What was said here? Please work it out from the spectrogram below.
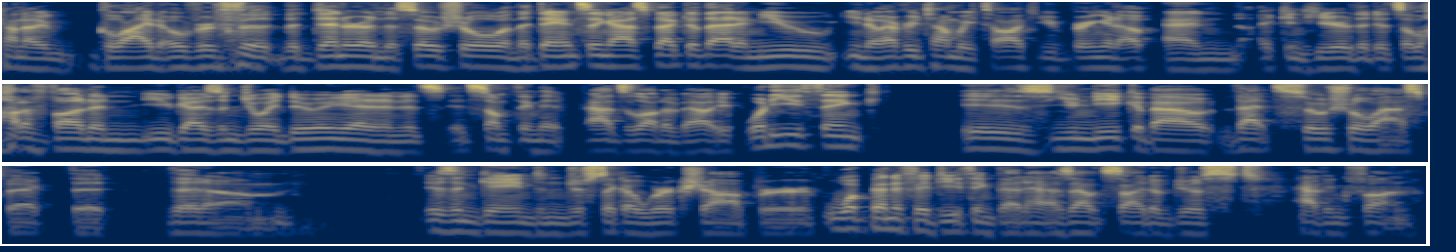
kind of glide over the the dinner and the social and the dancing aspect of that and you you know every time we talk you bring it up and I can hear that it's a lot of fun and you guys enjoy doing it and it's it's something that adds a lot of value. What do you think is unique about that social aspect that that um isn't gained in just like a workshop or what benefit do you think that has outside of just having fun?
